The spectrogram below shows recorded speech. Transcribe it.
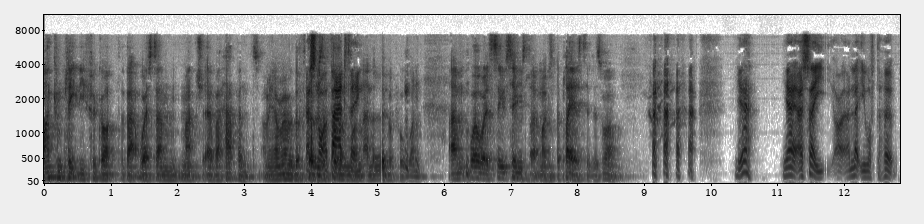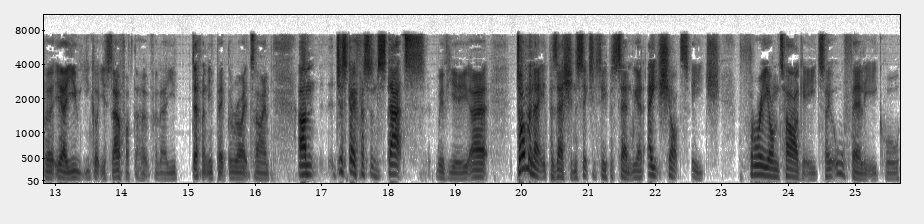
I completely forgot that that West Ham match ever happened. I mean, I remember the That's not a bad thing. one and the Liverpool one. Um, well, it seems, seems like most of the players did as well. Yeah, yeah. I say I I let you off the hook, but yeah, you, you got yourself off the hook for that. You definitely picked the right time. Um, just go for some stats with you. Uh, dominated possession, 62%. We had eight shots each, three on target each, so all fairly equal.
